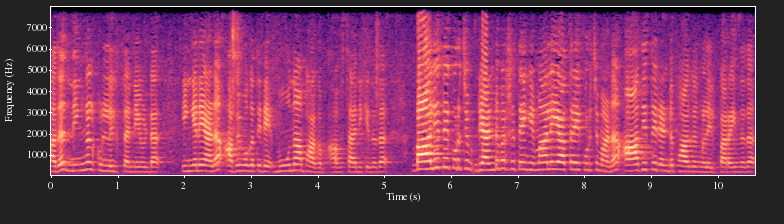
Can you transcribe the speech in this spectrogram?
അത് നിങ്ങൾക്കുള്ളിൽ തന്നെയുണ്ട്. ഇങ്ങനെയാണ് അഭിമുഖത്തിന്റെ മൂന്നാം ഭാഗം അവസാനിക്കുന്നത്. ബാല്യത്തെക്കുറിച്ചും രണ്ടു വർഷത്തെ ഹിമാലയ യാത്രയെക്കുറിച്ചുമാണ് ആദ്യത്തെ രണ്ട് ഭാഗങ്ങളിൽ പറയുന്നത്.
